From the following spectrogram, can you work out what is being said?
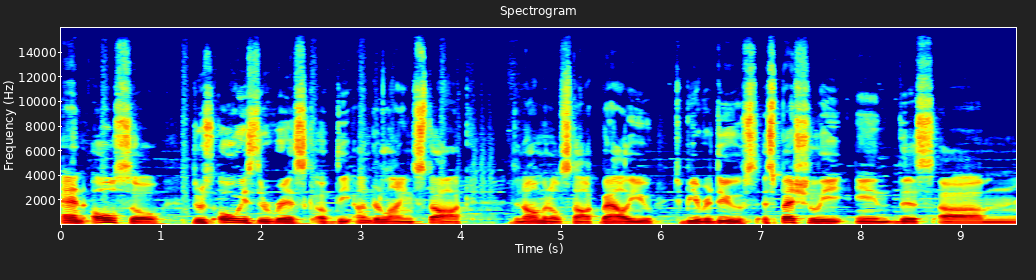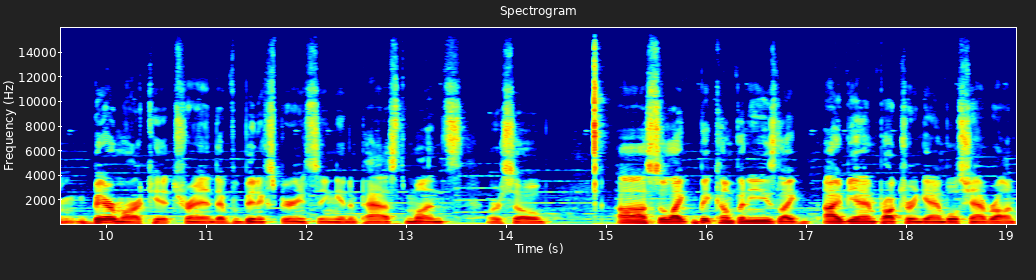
And also, there's always the risk of the underlying stock, the nominal stock value, to be reduced, especially in this um, bear market trend that we've been experiencing in the past months or so. Uh, so, like big companies like IBM, Procter Gamble, Chevron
